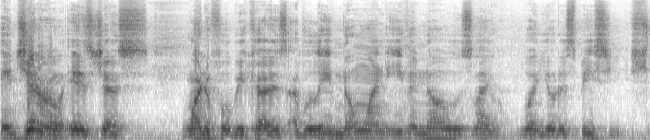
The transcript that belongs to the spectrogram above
in general is just wonderful because I believe no one even knows like what Yoda's species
